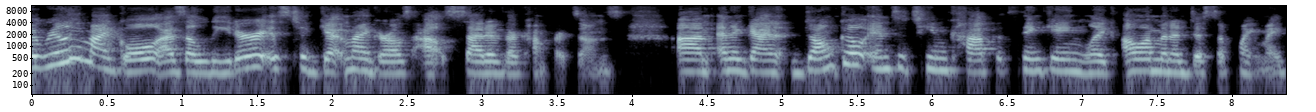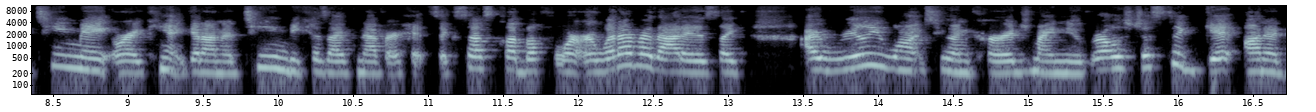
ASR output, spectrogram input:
But really, my goal as a leader is to get my girls outside of their comfort zones. Um, and again, don't go into Team Cup thinking like, oh, I'm going to disappoint my teammate or I can't get on a team because I've never hit Success Club before or whatever that is. Like, I really want to encourage my new girls just to get on a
